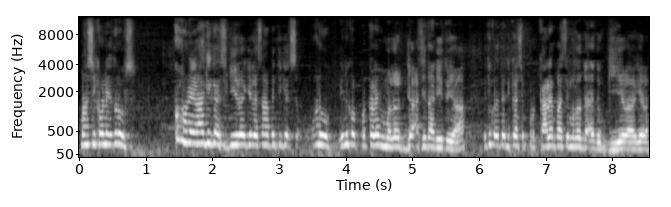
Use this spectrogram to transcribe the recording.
Masih konek terus konek lagi guys gila-gila sampai tiga waduh ini kalau perkalian meledak sih tadi itu ya itu kalau dikasih perkalian pasti meledak itu gila-gila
